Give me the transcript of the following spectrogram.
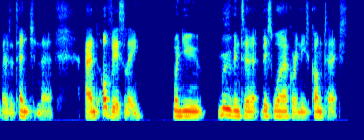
There's a tension there. And obviously, when you move into this work or in these contexts,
